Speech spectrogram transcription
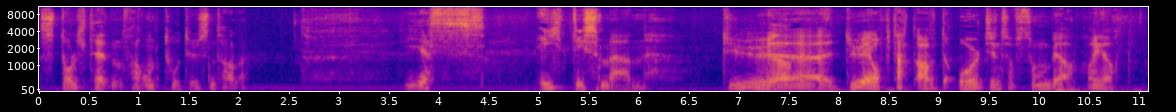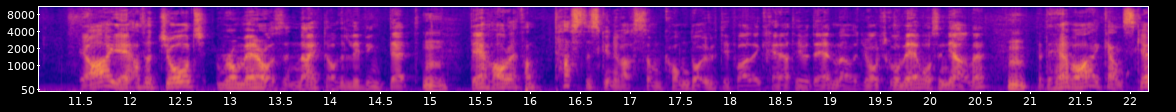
Stoltheten fra rundt 2000-tallet. Yes. 80's Man. Du, eh, du er opptatt av The Origins of Zombier, har jeg hørt. Ja, jeg er. Altså, George Romeros 'Night of the Living Dead'. Der har du et fantastisk univers som kom da ut fra den kreative delen av George Romero sin hjerne. Dette her var ganske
